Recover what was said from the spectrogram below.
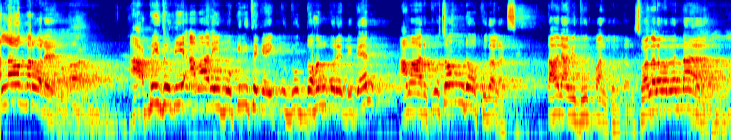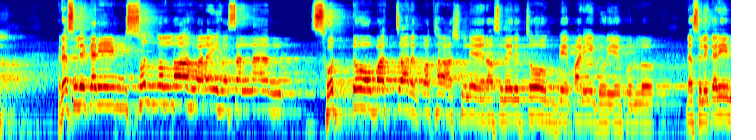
আল্লাহ আকবর বলেন। আপনি যদি আমার এই বকরি থেকে একটু দুধ দহন করে দিতেন, আমার প্রচণ্ড ক্ষুধা লাগছে, তাহলে আমি দুধ পান করতাম। সোহানাল্লাহ বলবেন না। রসুল করিম সাল্লাহ ছোট্ট বাচ্চার কথা শুনে রাসুলের চোখ দিয়ে পানি গড়িয়ে পড়ল। রাসুল করিম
